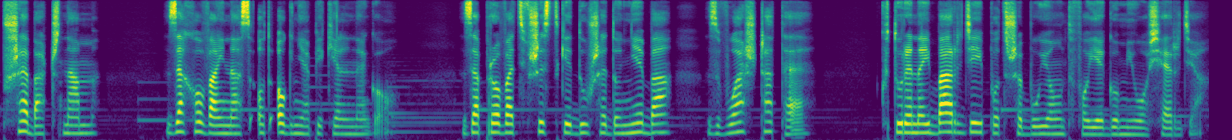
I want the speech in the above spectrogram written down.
przebacz nam, zachowaj nas od ognia piekielnego, zaprowadź wszystkie dusze do nieba, zwłaszcza te, które najbardziej potrzebują Twojego miłosierdzia.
